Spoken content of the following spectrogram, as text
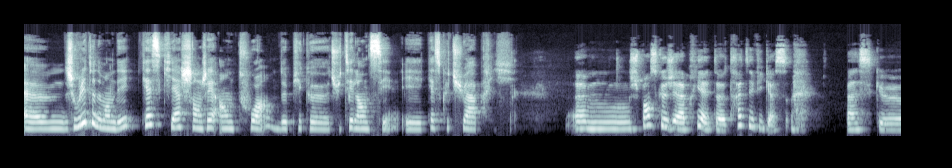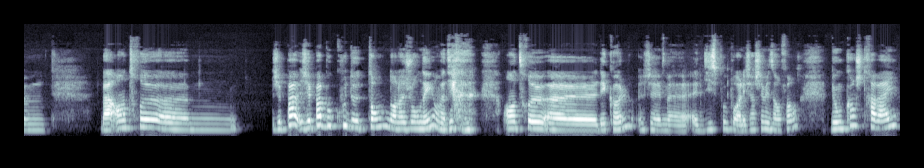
euh, je voulais te demander, qu'est-ce qui a changé en toi depuis que tu t'es lancée et qu'est-ce que tu as appris? Euh, Je pense que j'ai appris à être très efficace parce que bah, entre... Euh, j'ai pas, j'ai pas beaucoup de temps dans la journée, on va dire, entre l'école, j'aime être dispo pour aller chercher mes enfants. Donc quand je travaille,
